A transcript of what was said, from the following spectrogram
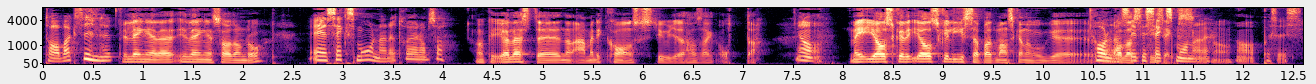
ta vaccinet? Hur länge, hur länge sa de då? Eh, sex månader tror jag de sa. Okej, jag läste någon amerikansk studie har sagt åtta. Ja, Men jag skulle, jag skulle gissa på att man ska nog eh, hålla sig till sex, månader. Ja. precis.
